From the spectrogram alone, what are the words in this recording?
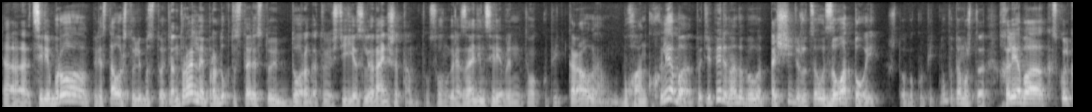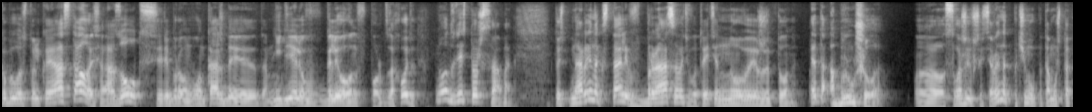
Э, серебро перестало что-либо стоить. А натуральные продукты стали стоить дорого. То есть, если раньше, там, условно говоря, за один серебряный ты мог купить коралл, там, буханку хлеба, то теперь надо было тащить уже целый золотой, чтобы купить. Ну, потому что хлеба сколько было, столько и осталось, а золото с серебром, вон, каждую там, неделю в галеон в порт заходит. Ну, вот здесь то же самое. То есть на рынок стали вбрасывать вот эти новые жетоны. Это обрушило сложившийся рынок. Почему? Потому что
